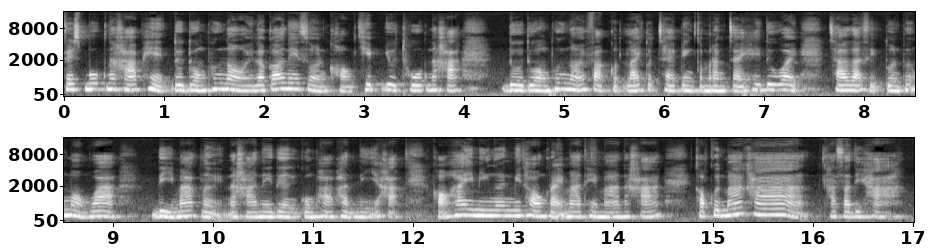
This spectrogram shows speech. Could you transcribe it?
Facebook นะคะ เพจดูดวงพึ่งน้อย แล้วก็ในส่วนของคลิป YouTube นะคะ ดูดวงพึ่งน้อยฝากกดไลค์กดแชร์เป็นกำลังใจให้ด้วย ชาวราศีตุลเพิ่งมองว่า ดีมากเลยนะคะ ในเดือนกุมภาพันธ์นี้ค่ะ ขอให้มีเงินมีทองไหลมาเทมานะคะ ขอบคุณมากค่ะ ค่ะ สวัสดีค่ะ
